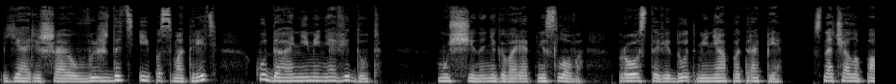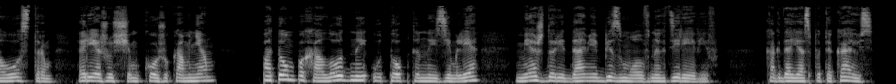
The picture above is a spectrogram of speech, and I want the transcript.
Я решаю выждать и посмотреть, куда они меня ведут. Мужчины не говорят ни слова, просто ведут меня по тропе, сначала по острым, режущим кожу камням, потом по холодной утоптанной земле между рядами безмолвных деревьев. Когда я спотыкаюсь,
